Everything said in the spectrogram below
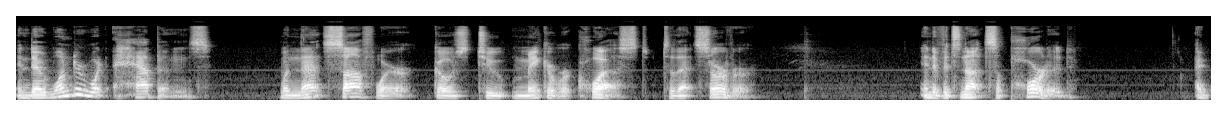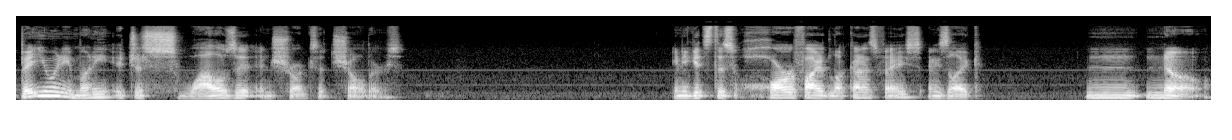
And I wonder what happens when that software goes to make a request to that server. And if it's not supported, I bet you any money it just swallows it and shrugs its shoulders. And he gets this horrified look on his face and he's like, "No.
